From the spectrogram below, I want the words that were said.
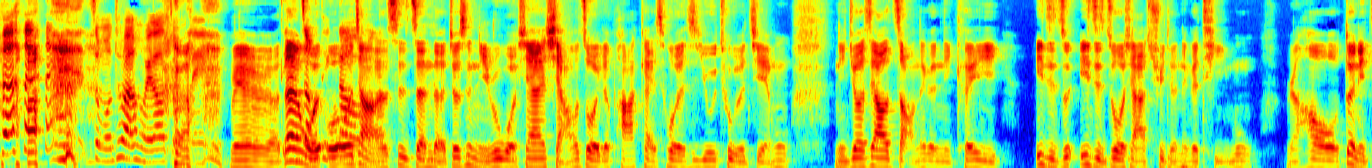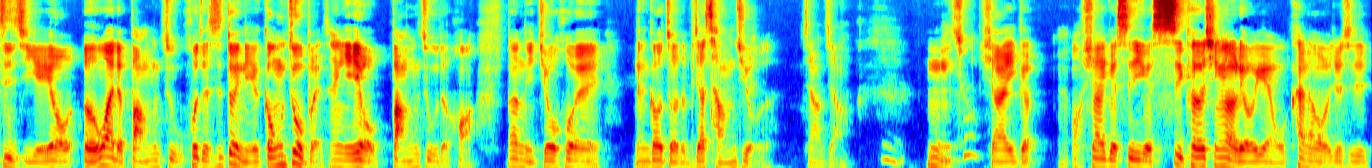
怎么突然回到抖内？没有没有没有，但是我我我讲的是真的，就是你如果现在想要做一个 podcast 或者是 YouTube 的节目，你就是要找那个你可以一直做一直做下去的那个题目。然后对你自己也有额外的帮助，或者是对你的工作本身也有帮助的话，那你就会能够走得比较长久了。这样讲，嗯嗯，没错。下一个哦，下一个是一个四颗星的留言，我看到我就是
